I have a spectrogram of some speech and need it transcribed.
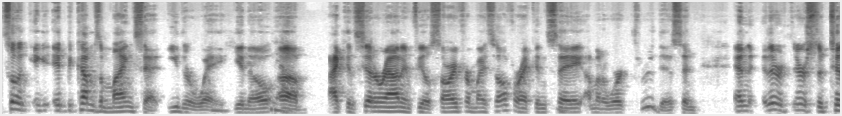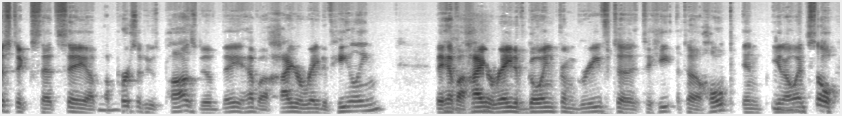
So it, it becomes a mindset either way. You know, Yeah. uh, I can sit around and feel sorry for myself, or I can say I'm going to work through this. And and there there are statistics that say a, a Mhm. person who's positive they have a higher rate of healing they have a higher rate of going from grief to to he, to hope and you know Mhm. and so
